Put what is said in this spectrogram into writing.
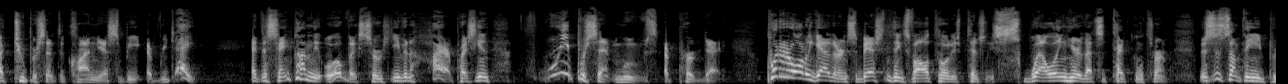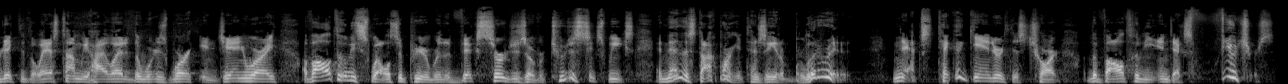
a 2% decline in the S&P every day. At the same time, the oil VIX surged even higher, pricing in 3% moves uh, per day. Put it all together, and Sebastian thinks volatility is potentially swelling here. That's a technical term. This is something he predicted the last time we highlighted the, his work in January. A volatility swell is a period where the VIX surges over two to six weeks, and then the stock market tends to get obliterated. Next, take a gander at this chart of the volatility index futures.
